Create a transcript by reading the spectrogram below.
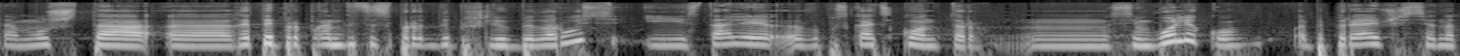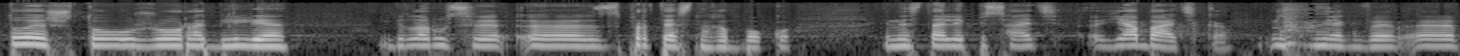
Таму што э, гэтыя прапагандысты сапраўды прыйшлі ў Беларусь і сталі выпускаць контр сімволіку, апіраючыся на тое, што ўжо рабілі беларусы э, з пратэснага боку. Яны сталі пісаць я бацька ну, як бы э,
